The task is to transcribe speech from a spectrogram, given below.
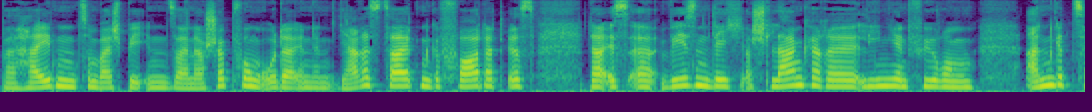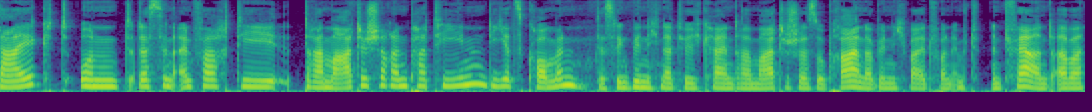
bei Haydn zum Beispiel in seiner Schöpfung oder in den Jahreszeiten gefordert ist, da ist äh, wesentlich schlankere Linienführung angezeigt und das sind einfach die dramatischeren Partien, die jetzt kommen. Deswegen bin ich natürlich kein dramatischer Sopran, da bin ich weit von entfernt. Aber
